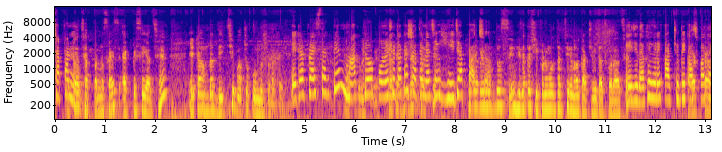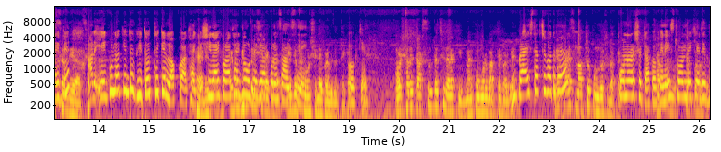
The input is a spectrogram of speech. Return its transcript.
ছাপ্পান্ন। 56 সাইজ এক পিসি আছে। এটা আমরা দিচ্ছি মাত্র 1500 টাকায়। এটার প্রাইস থাকবে মাত্র 1500 পনেরোশো টাকার সাথে। ম্যাচিং হিজাব পাচ্ছ। হিজাবের মধ্যে সেম হিজাবটা শিফনের মধ্যে থাকছে এখানে কারচুপি কাজ করা আছে। এই যে দেখো এখানে কাটচুপি কাজ করা থাকবে। আর এগুলা কিন্তু ভিতর থেকে লক করা থাকবে। হ্যাঁ, সেলাই করা থাকবে উঠে যাওয়ার কোনো। চান্স এই যে নেই। ফুল সেলাই করা ভিতর থেকে। ওকে আবার সাথে টার্সেল থাকছে যারা কি মানে কোমরে বাঁধতে পারবে। প্রাইস থাকছে কত ভাইয়া? প্রাইস মাত্র 1500 টাকা। পনেরোশো টাকা। ওকে নেক্সট ওয়ান দেখিয়ে দিব।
